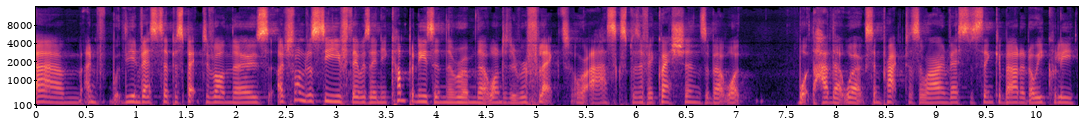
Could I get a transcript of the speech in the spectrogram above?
um, and the investor perspective on those. I just wanted to see if there was any companies in the room that wanted to reflect or ask specific questions about what what, how that works in practice or our investors think about it, or equally,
